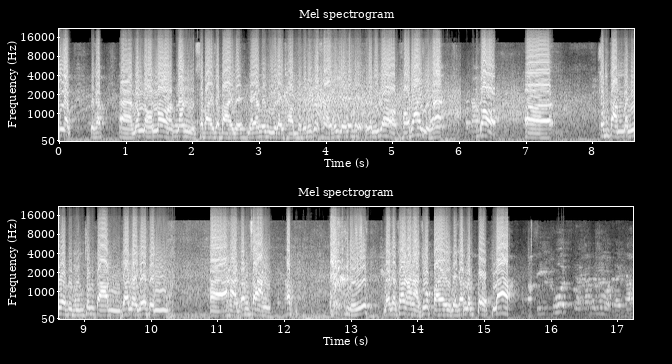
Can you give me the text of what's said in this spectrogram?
งียบๆนะครับอ่าน้องๆก็นั่งสบายๆเลยนะครับไม่มีอะไรทำวันนี้ก็ขายไม่เยอะแล้วเนี่ยวันนี้ก็พอได้อยู่ฮะก็อ่าส้มตำอันนี้ก็เป็นมุมส้มตำด้านในก็เป็นอ่าอาหารตามสั่งครับหรือแม้กระทั่งอาหารทั่วไปนะครับน้ำตกลาบซีฟู้ดนะครับมีหมดเลยครับ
